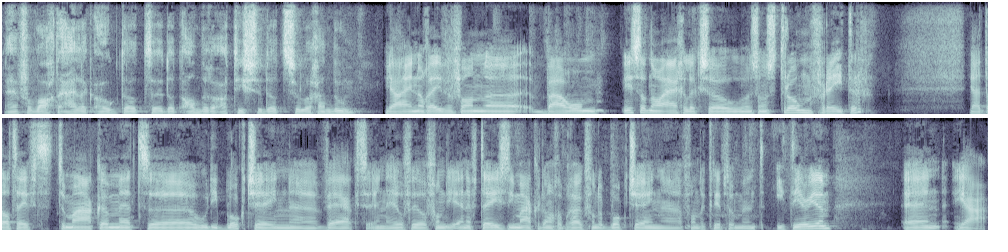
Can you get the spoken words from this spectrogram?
En verwacht eigenlijk ook dat, eh, dat andere artiesten dat zullen gaan doen. Ja, en nog even van eh, waarom is dat nou eigenlijk zo, zo'n stroomvreter? Ja, dat heeft te maken met hoe die blockchain werkt. En heel veel van die NFT's die maken dan gebruik van de blockchain van de cryptomunt Ethereum. En ja,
